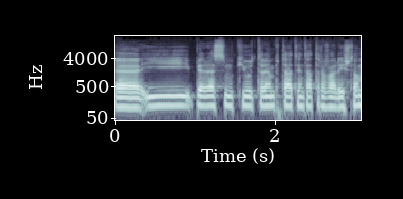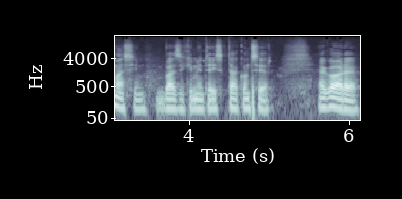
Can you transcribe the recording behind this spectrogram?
Uh, e parece-me que o Trump está a tentar travar isto ao máximo. Basicamente é isso que está a acontecer. Agora,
